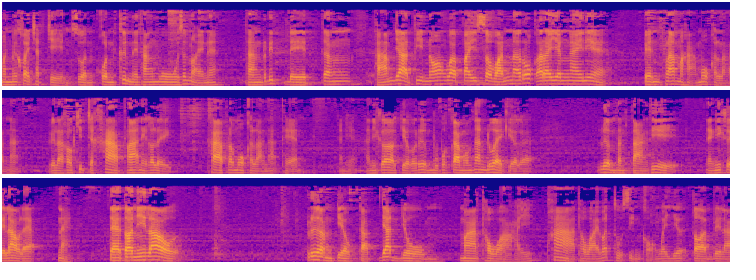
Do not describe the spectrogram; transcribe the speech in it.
มันไม่ค่อยชัดเจน ส่วนคนขึ้นในทางมูสักหน่อยนะทางฤทธิเดชทางถามญาติพี่น้องว่าไปสวรรค์นรกอะไรยังไงเนี่ย เป็นพระมหาโมคคลานะ เวลาเขาคิดจะฆ่าพระเนี่ยเขาเลยฆ่าพระโมคคลานะแทนอันนี้อันนี้ก็เกี่ยวกับเรื่องบุพกรรมของท่านด้วย เกี่ยวกับเรื่องต่างๆที่อย่างนี้เคยเล่าแล้วนะแต่ตอนนี้เล่าเรื่องเกี่ยวกับญาติโยมมาถวายผ้าถวายวัตถุสิ่งของไว้เยอะตอนเวลา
